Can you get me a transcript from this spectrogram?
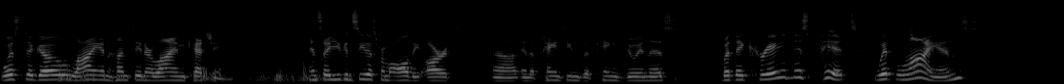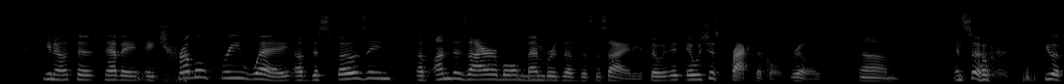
was to go lion hunting or lion catching. And so you can see this from all the art uh, and the paintings of kings doing this. But they created this pit with lions, you know, to, to have a, a trouble free way of disposing of undesirable members of the society. So it, it was just practical, really. Um, and so you have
